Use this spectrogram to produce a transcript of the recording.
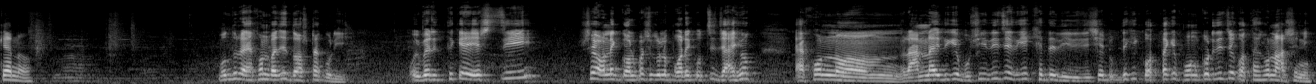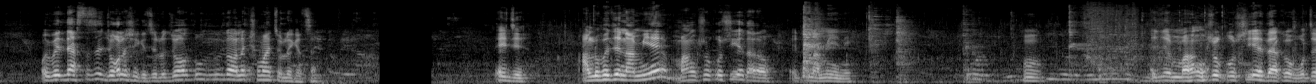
কেন? বন্ধুরা এখন বাজে দশটা করি ওই বাড়ির থেকে এসছি। সে অনেক গল্প সেগুলো পরে করছি। যাই হোক এখন রান্না এদিকে বসিয়ে দিয়েছে এদিকে খেতে দিয়ে দিয়েছি। সেটুক দেখি কর্তাকে ফোন করে দিয়েছে কথা এখন আসেনি। ওই বাড়িতে আস্তে আস্তে জল এসে গেছিল। জল তুলতে তুলতে অনেক সময় চলে গেছে। এই যে আলু ভেজে নামিয়ে মাংস কষিয়ে দাঁড়াও এটা নামিয়ে নিই হুম। এই যে মাংস কষিয়ে দেখো বলছে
